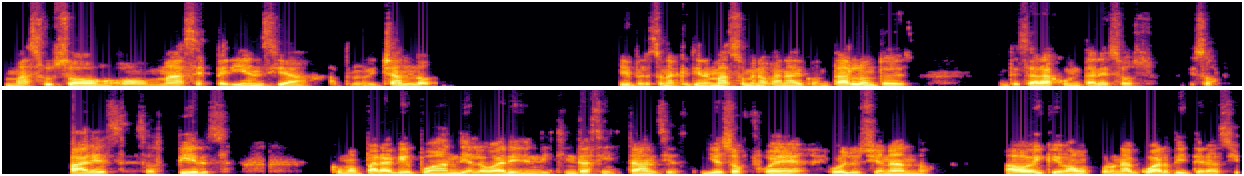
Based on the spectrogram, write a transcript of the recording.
más uso o más experiencia aprovechando, y hay personas que tienen más o menos ganas de contarlo, entonces empezar a juntar esos, esos pares, esos peers, como para que puedan dialogar en distintas instancias. Y eso fue evolucionando a hoy que vamos por una cuarta iteración,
